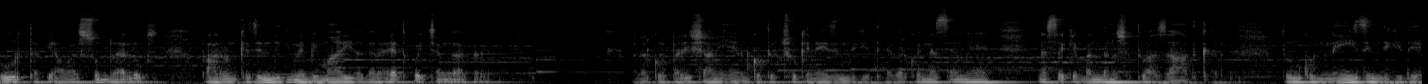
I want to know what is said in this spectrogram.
दूर तक ये आवाज़ सुन रहे हैं लोग पार उनके ज़िंदगी में बीमारी अगर है तो कोई चंगा करे अगर कोई परेशानी है, उनको तू छू के नई ज़िंदगी दे। अगर कोई नशे में है, नशे के बंधनों से तू आज़ाद कर। तो उनको नई ज़िंदगी दे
